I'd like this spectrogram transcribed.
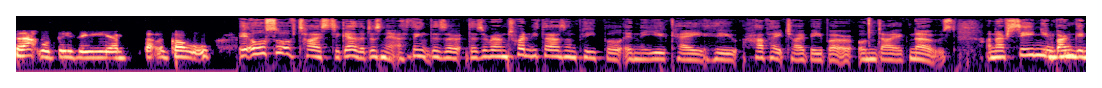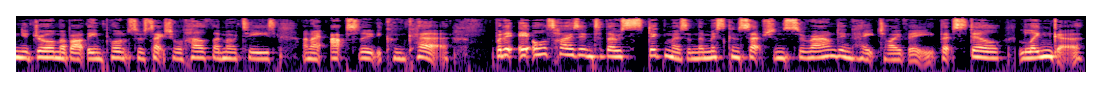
So that would be the um, that goal. It all sort of ties together, doesn't it? I think there's a there's around twenty thousand people in the UK who have HIV but are undiagnosed, and I've seen you mm-hmm. banging your drum about the importance of sexual health MOTs, and I absolutely concur. But it, it all ties into those stigmas and the misconceptions surrounding HIV that still linger.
